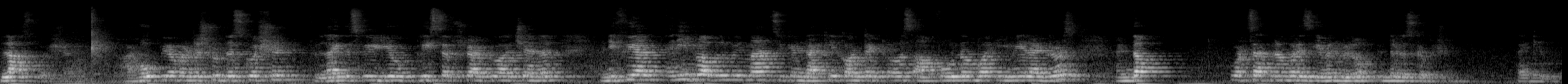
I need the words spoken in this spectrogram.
last question. I hope you have understood this question. If you like this video, please subscribe to our channel. And if you have any problem in maths, you can directly contact us. Our phone number, email address and the WhatsApp number is given below in the description. Thank you.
